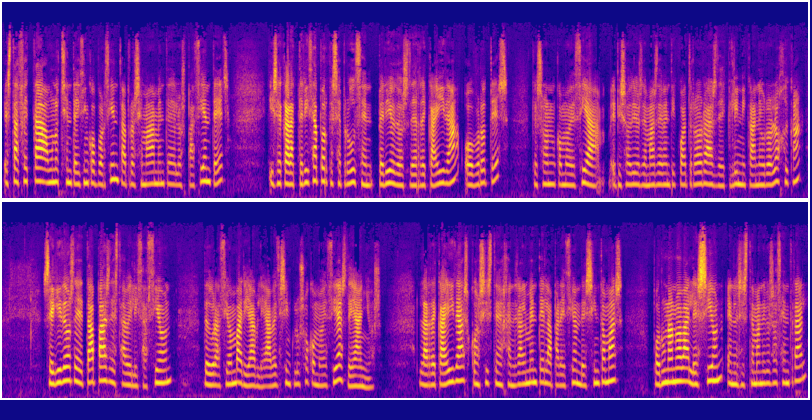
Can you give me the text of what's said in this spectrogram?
Esta afecta a un 85% aproximadamente de los pacientes y se caracteriza porque se producen periodos de recaída o brotes, que son, como decía, episodios de más de 24 horas de clínica neurológica, seguidos de etapas de estabilización de duración variable, a veces incluso, como decías, de años. Las recaídas consisten generalmente en la aparición de síntomas por una nueva lesión en el sistema nervioso central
